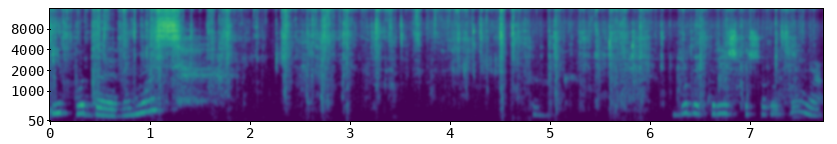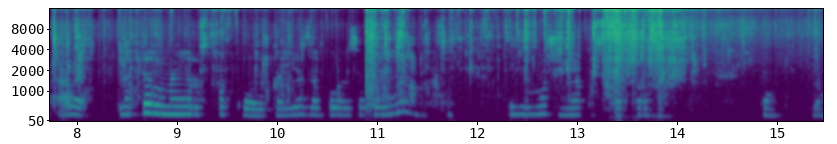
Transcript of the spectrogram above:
І подивимось. Так. Буде трішки шарудіння, але на те вона є розпаковка. Я забула взяти ножниці і не можу якось це порвати. Так, я.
